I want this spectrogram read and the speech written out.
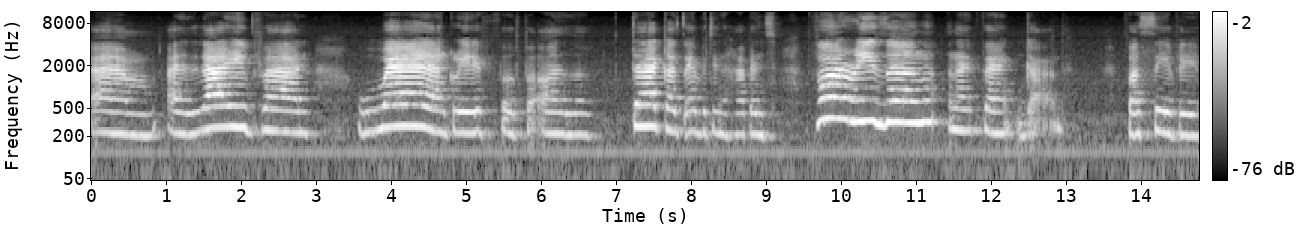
am alive and well and grateful for all of that because everything happens for a reason and I thank God for saving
